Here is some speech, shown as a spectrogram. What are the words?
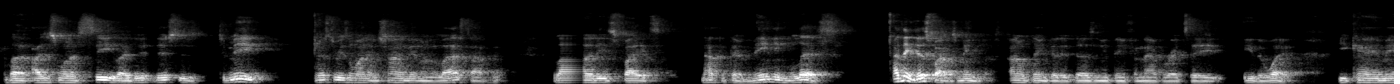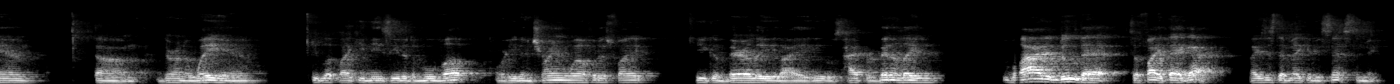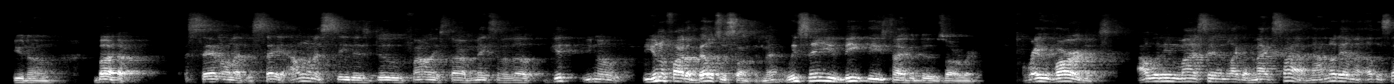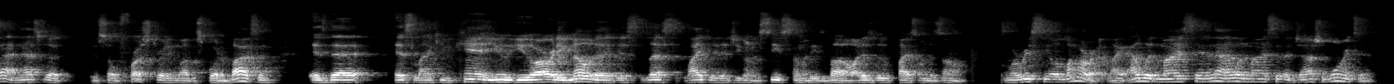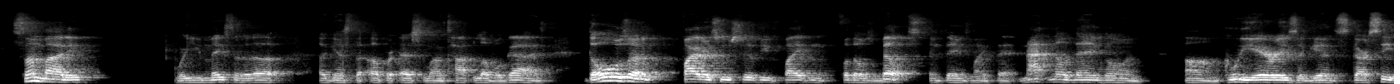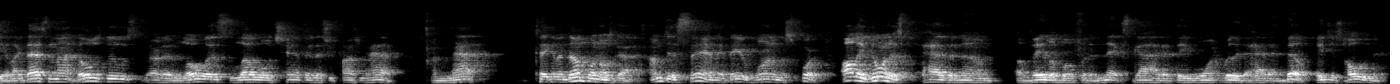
But I just want to see, like, this is, to me, that's the reason why I didn't chime in on the last topic. A lot of these fights, not that they're meaningless. I think this fight was meaningless. I don't think that it does anything for Navarrete either way. He came in um, during the weigh-in. He looked like he needs either to move up or he didn't train well for this fight. He could barely like he was hyperventilating. Why to do that to fight that guy? Like just didn't make any sense to me, you know. But saying all that to say, I want to see this dude finally start mixing it up. Get you know, unify the belts or something, man. We seen you beat these type of dudes already. Rey Vargas, I wouldn't even mind seeing like a Max Saad. Now I know they're on the other side, and that's what is so frustrating about the sport of boxing is that it's like you can't you you already know that it's less likely that you're going to see some of these balls. Oh, this dude fights on DAZN. Mauricio Lara, like I wouldn't mind saying that. I wouldn't mind saying that Josh Warrington, somebody where you mixing it up against the upper echelon, top level guys. Those are the fighters who should be fighting for those belts and things like that. Not no dang on um, Gutierrez against Garcia. Like that's not those dudes are the lowest level champions that you possibly have. I'm not taking a dump on those guys. I'm just saying that they're running the sport. All they're doing is having them available for the next guy that they want really to have that belt. They just holding it.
